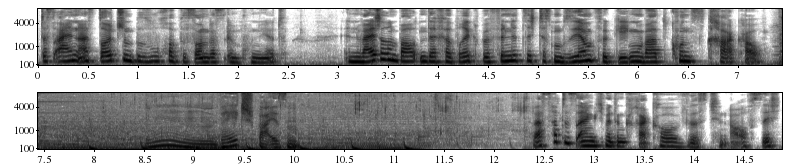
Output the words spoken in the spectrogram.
das einen als deutschen Besucher besonders imponiert. In weiteren Bauten der Fabrik befindet sich das Museum für Gegenwart Kunst Krakau. Mmh, Weltspeisen. Was hat es eigentlich mit den Krakauer Würstchen auf sich?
